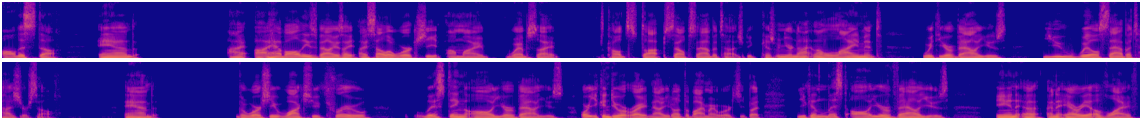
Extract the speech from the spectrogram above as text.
all this stuff, and I I have all these values. I, I sell a worksheet on my website. It's called Stop Self Sabotage because when you're not in alignment with your values, you will sabotage yourself. And the worksheet walks you through listing all your values, or you can do it right now. You don't have to buy my worksheet, but you can list all your values in a, an area of life,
